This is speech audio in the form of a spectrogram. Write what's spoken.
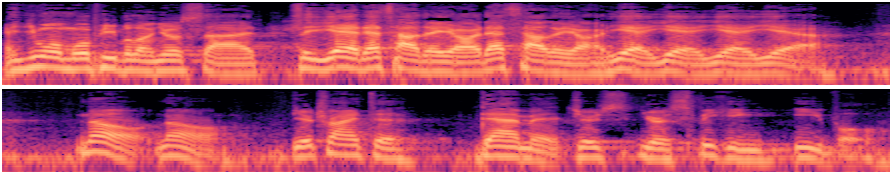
and you want more people on your side. Say, yeah, that's how they are. That's how they are. Yeah, yeah, yeah, yeah. No, no. You're trying to damage. You're, you're speaking evil.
